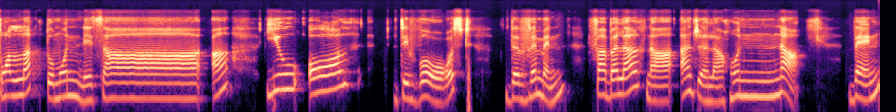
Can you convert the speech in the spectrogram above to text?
طَلَّقْتُمُ النِّسَاءَ you all divorced the women فَبَلَغْنَا أَجَلَهُنَّ then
